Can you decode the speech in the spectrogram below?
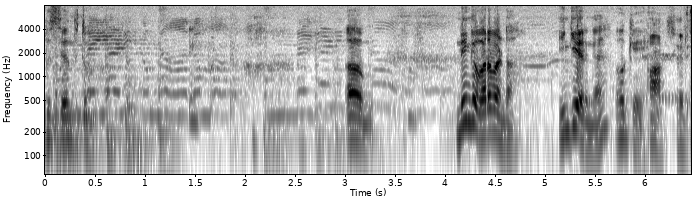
வந்து சேர்ந்துட்டோம். நீங்க வர வேண்டாம். இங்கே இருங்க. ஓகே. ஆ சரி.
